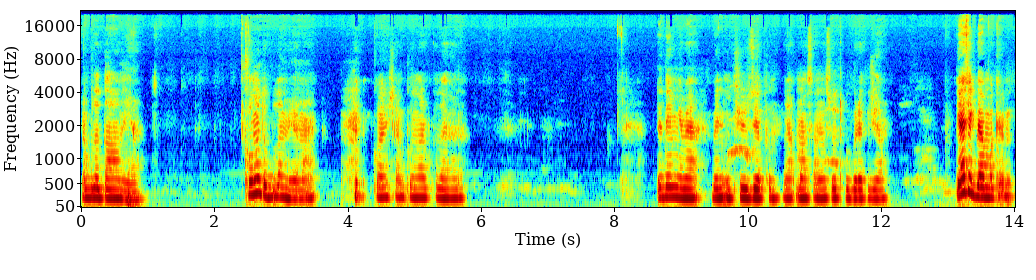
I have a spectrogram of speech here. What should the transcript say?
Ya bu da dağılmıyor. Konu da bulamıyorum ha. Konuşacağım konular bu kadar. Dediğim gibi beni 200 yapın. Yapmazsanız YouTube'u bırakacağım. Gerçekten bakın.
